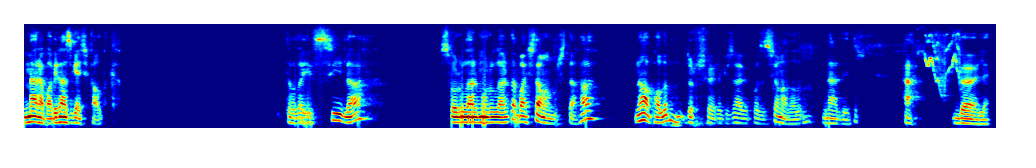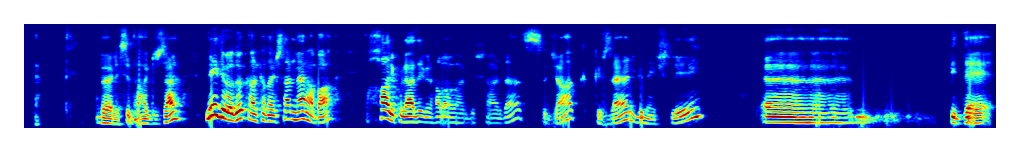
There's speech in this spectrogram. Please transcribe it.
merhaba, biraz geç kaldık. Dolayısıyla sorular morular da başlamamış daha. Ne yapalım? Dur şöyle güzel bir pozisyon alalım. Nerededir? Heh, böyle. Böylesi daha güzel. Ne diyorduk arkadaşlar? Merhaba. Harikulade bir hava var dışarıda. Sıcak, güzel, güneşli. Ee, bir de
